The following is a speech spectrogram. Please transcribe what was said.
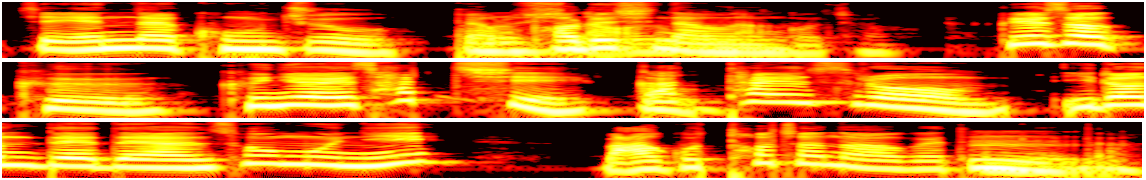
이제 옛날 공주병 버릇이 버릇이. 나오는 거죠. 그래서 그 그녀의 사치, 까탈스러움 이런 데 대한 소문이 마구 터져 나오게 됩니다. 음.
